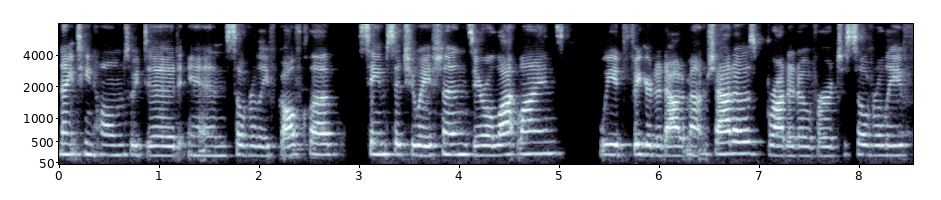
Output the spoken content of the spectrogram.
19 homes we did in Silverleaf Golf Club. Same situation, zero lot lines. We had figured it out at Mountain Shadows, brought it over to Silverleaf,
